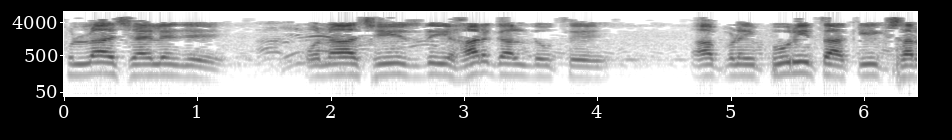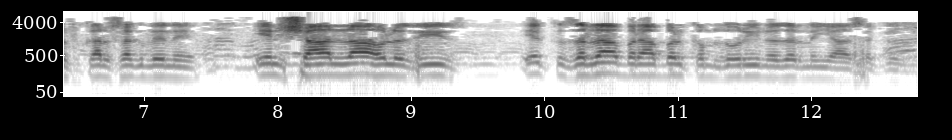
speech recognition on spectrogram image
کھلا چیلنج انہاں چیز دی ہر گل دے اپنی پوری تحقیق صرف کر سکتے نے۔ انشاءاللہ العزیز، ایک ذرہ برابر کمزوری نظر نہیں آ سکے گی۔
